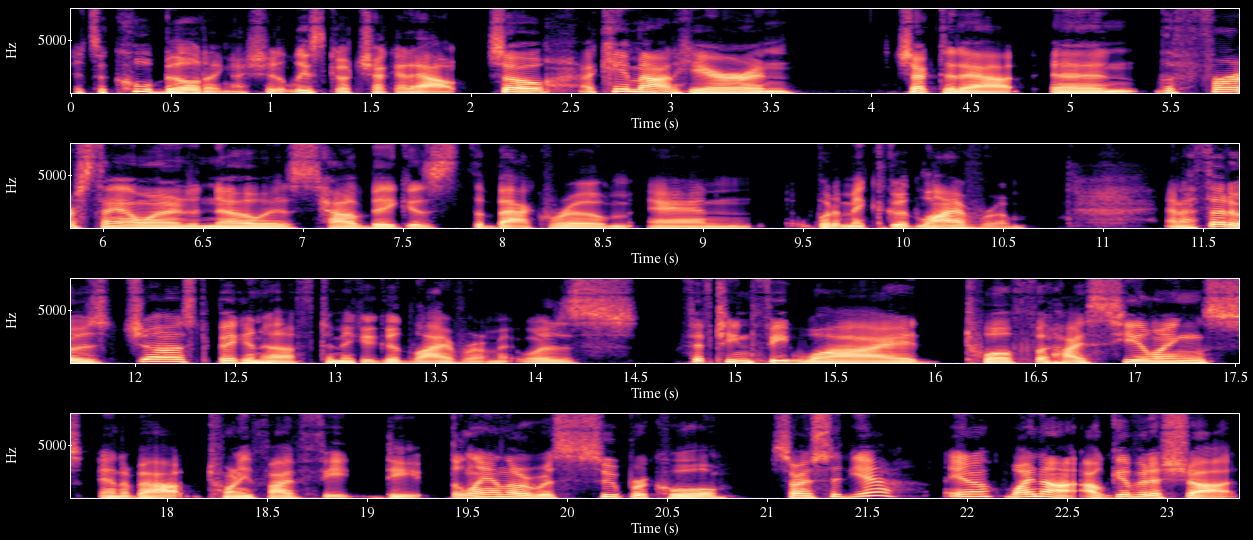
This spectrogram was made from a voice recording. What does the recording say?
it's a cool building. I should at least go check it out. So I came out here and checked it out. And the first thing I wanted to know is how big is the back room and would it make a good live room? And I thought it was just big enough to make a good live room. It was 15 feet wide, 12 foot high ceilings, and about 25 feet deep. The landlord was super cool. So I said, yeah, you know, why not? I'll give it a shot.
